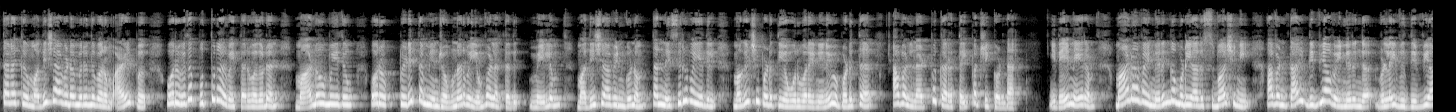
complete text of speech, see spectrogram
தனக்கு மதிஷாவிடமிருந்து வரும் அழைப்பு ஒருவித புத்துணர்வை தருவதுடன் மானவ் மீதும் ஒரு பிடித்தம் என்ற உணர்வையும் வளர்த்தது. மேலும் மதிஷாவின் குணம் தன்னை சிறுவயதில் மகிழ்ச்சிப்படுத்திய ஒருவரை நினைவுபடுத்த அவள் நட்பு கரத்தை பற்றி கொண்டார். இதே நேரம் மாணவை நெருங்க முடியாத சுபாஷினி அவன் தாய் திவ்யாவை நெருங்க விளைவு திவ்யா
